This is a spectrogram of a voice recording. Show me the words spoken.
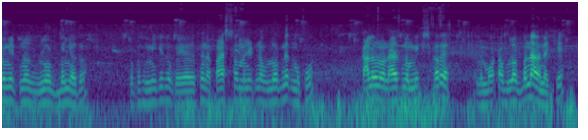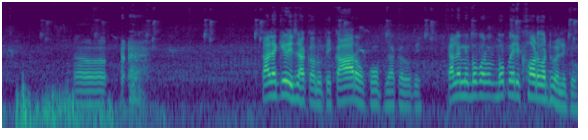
મિનિટનો જ બ્લોગ બન્યો હતો. તો પછી મેં કીધું કે છે ને પાંચ છ મિનિટનો બ્લોગ નથી મૂકવો. કાલનો આજનો મિક્સ કરે અને મોટો વ્લોગ બનાવી નાખીએ. કાલે કેવી ઝાકર હતી? કારો કોપ ઝાકર હતી. કાલે મેં બપોર, બપોરે ખડ વઢવેલી લીધું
